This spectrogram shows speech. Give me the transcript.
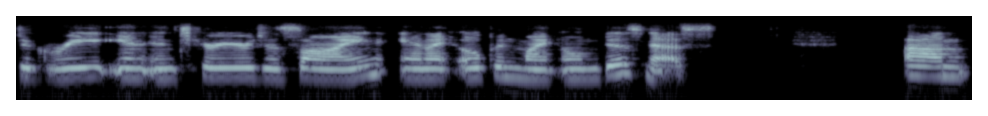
degree in interior design, and I opened my own business. Um,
